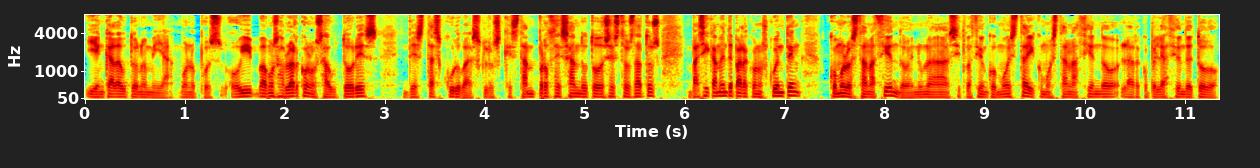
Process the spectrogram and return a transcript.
y en cada autonomía. Bueno, pues hoy vamos a hablar con los autores de estas curvas, los que están procesando todos estos datos, básicamente para que nos cuenten cómo lo están haciendo en una situación como esta y cómo están haciendo la recopilación de todo.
